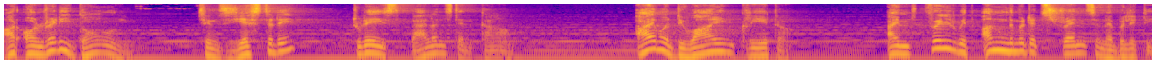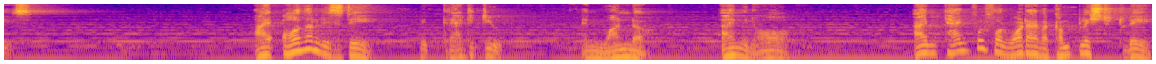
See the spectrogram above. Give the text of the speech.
are already gone. Since yesterday, today is balanced and calm. I am a divine creator. I am filled with unlimited strengths and abilities. I honor this day with gratitude and wonder. I am in awe. I am thankful for what I have accomplished today.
